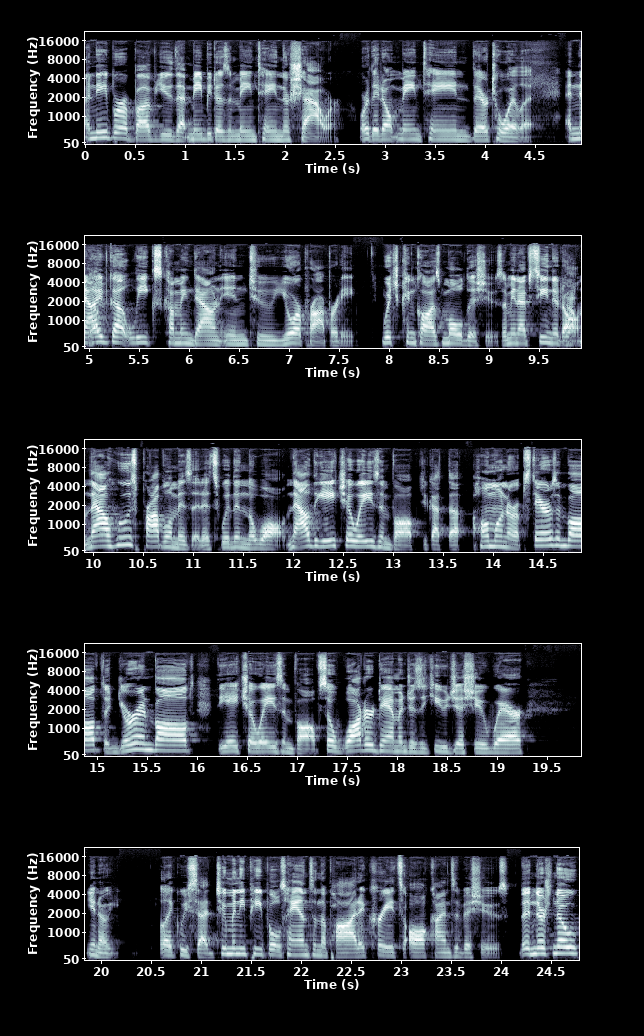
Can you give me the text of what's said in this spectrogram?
a neighbor above you that maybe doesn't maintain their shower or they don't maintain their toilet. And now Yep. you've got leaks coming down into your property, which can cause mold issues. I mean, I've seen it all. Now, whose problem is it? It's within the wall. Now the HOA is involved. You got the homeowner upstairs involved, and you're involved. The HOA is involved. So water damage is a huge issue where, you know, like we said, too many people's hands in the pot. It creates all kinds of issues. Then there's no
